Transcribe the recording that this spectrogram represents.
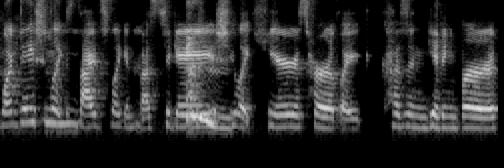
one day she like decides to like investigate. she like hears her like cousin giving birth.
